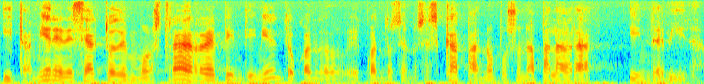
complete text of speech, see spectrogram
Y también en ese acto de mostrar arrepentimiento cuando, eh, cuando se nos escapa, ¿no? Pues una palabra indebida.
